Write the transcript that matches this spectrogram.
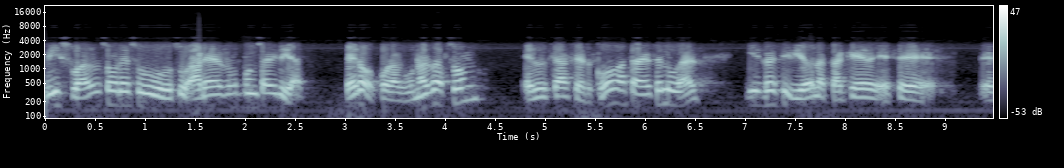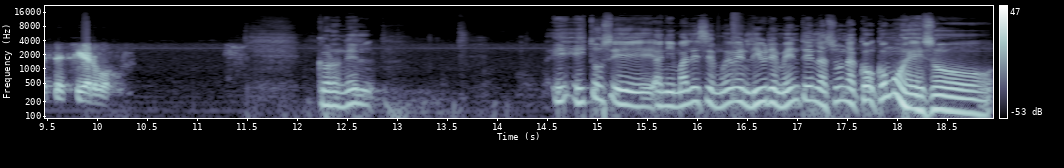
visual sobre su, su área de responsabilidad. Pero por alguna razón, él se acercó hasta ese lugar y recibió el ataque de ese, ese ciervo. Coronel, e, ¿estos eh, animales se mueven libremente en la zona? ¿Cómo, es eso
